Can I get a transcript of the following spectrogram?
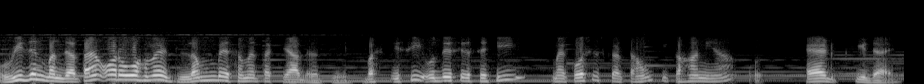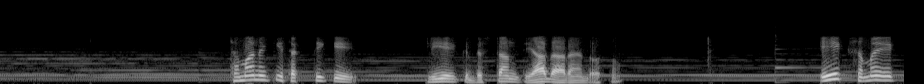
विजन बन जाता है और वो हमें लंबे समय तक याद रहती है। बस इसी उद्देश्य से ही मैं कोशिश करता हूँ कि कहानियाँ ऐड की जाए। समाने की शक्ति के लिए एक दृष्टांत याद आ रहा है दोस्तों। एक समय एक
